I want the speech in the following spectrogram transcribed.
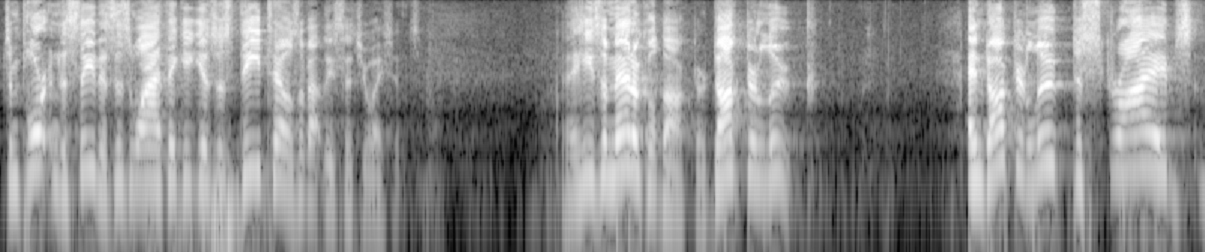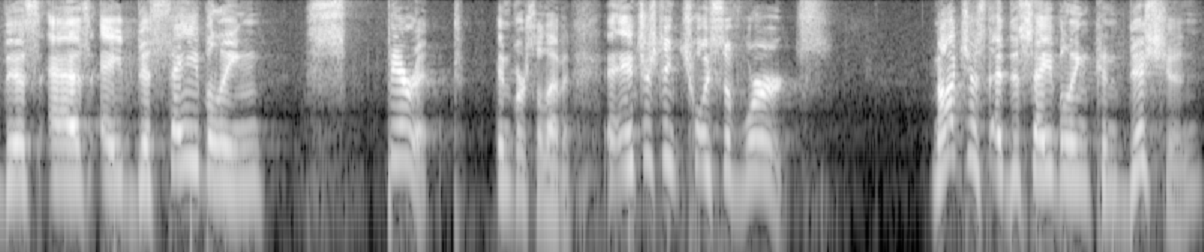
It's important to see this. This is why I think he gives us details about these situations. He's a medical doctor, Dr. Luke. And Dr. Luke describes this as a disabling spirit in verse 11. An interesting choice of words. Not just a disabling condition,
